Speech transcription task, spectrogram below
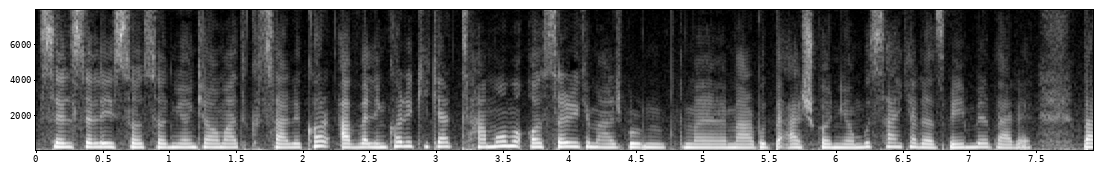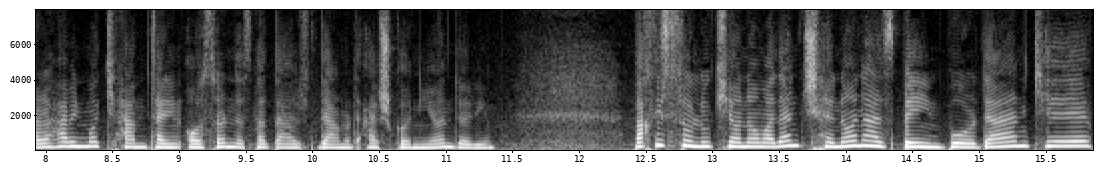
سلسله ساسانیان که آمد سر کار اولین کاری که کرد تمام آثاری که مجبور مربوط به اشکانیان بود سعی کرد از بین ببره. برای همین ما کمترین آثار نسبت در مورد اشکانیان داریم. وقتی سلوکیان آمدن چنان از بین بردن که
